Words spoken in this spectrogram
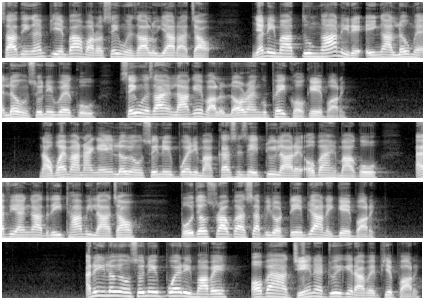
စာသင်ခန်းပြင်ပမှာတော့စိတ်ဝင်စားလို့ရတာကြောင့်ညနေမှာသူငားနေတဲ့အိမ်ကလုံးမဲ့အလုံးဆွေးနွေးပွဲကိုစိတ်ဝင်စားရင်လာခဲ့ပါလို့လော်ရန်ကိုဖိတ်ခေါ်ခဲ့ပါတယ် နောက်ပိုင်းမှာနိုင်ငံရေးလုံယုံဆွေးနွေးပွဲတွေမှာကတ်စစ်စိတ်တွေ့လာတဲ့အော်ပန်ဟိမာကို FBI ကသတိထားမိလာကြောင်းဗိုလ်ချုပ်စရော့ကဆက်ပြီးတော့တင်ပြနေခဲ့ပါတယ်အဲ့ဒီလုံယုံဆွေးနွေးပွဲတွေမှာပဲအော်ပန်ကဂျင်းနဲ့တွေ့ခဲ့တာပဲဖြစ်ပါတယ်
